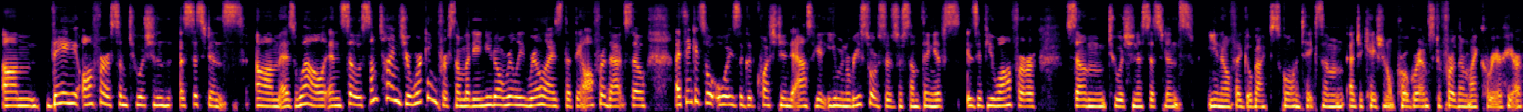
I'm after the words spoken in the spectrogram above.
um, they offer some tuition assistance um, as well. And so sometimes you're working for somebody and you don't really realize that they offer that. So I think it's always a good question to ask at human resources or something if, is if you offer some tuition assistance, you know, if I go back to school and take some educational programs to further my career here.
